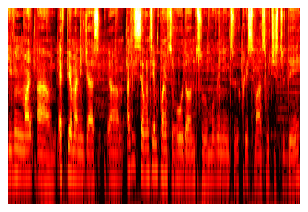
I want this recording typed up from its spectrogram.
giving my um, FPL managers um, at least 17 points to hold on to moving into Christmas, which is today,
